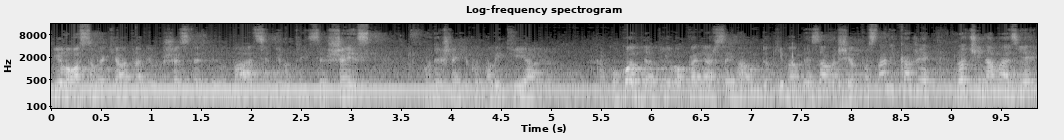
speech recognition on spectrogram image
Bilo osam rekiata, bilo 16, bilo 20, bilo 36, odeš negdje kod Malikija, kako god da bilo, klanjaš sa imamom dok imam ne završi. Jer poslanik kaže, noći namaz je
